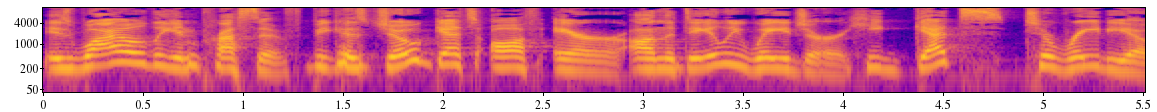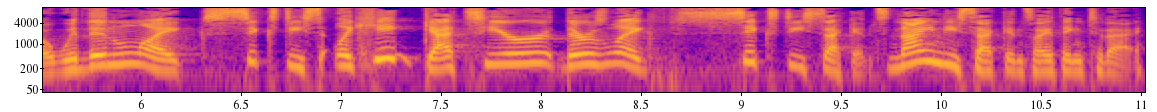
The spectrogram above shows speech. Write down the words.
is wildly impressive because Joe gets off air on the Daily Wager. He gets to radio within like 60, se- like he gets here. There's like 60 seconds, 90 seconds, I think today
